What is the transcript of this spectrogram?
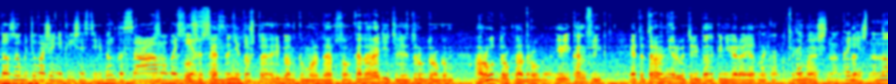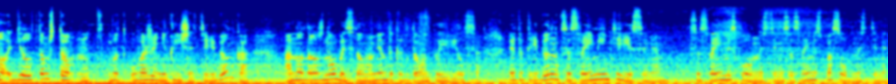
должно быть уважение к личности ребенка с самого Слушай, детства. Свет, да не то, что ребенка мордой об стол. Когда родители с друг другом орут друг на друга и конфликт, это травмирует ребенка невероятно как, понимаешь? Конечно, Да. конечно. Но дело в том, что вот уважение к личности ребенка, оно должно быть с того момента, когда он появился. Этот ребенок со своими интересами, со своими склонностями, со своими способностями.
